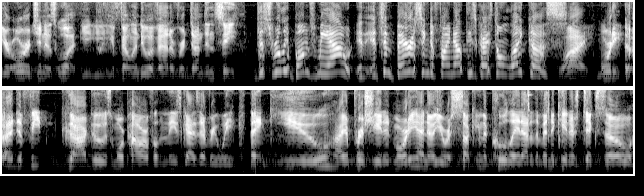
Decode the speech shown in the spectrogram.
your origin is what? You, you, you fell into a vat of redundancy? This really bums me out. It, it's embarrassing to find out these guys don't like us. Why? Morty, I defeat Gagu's more powerful than these guys every week. Thank you. I appreciate it, Morty. I know you were sucking the Kool-Aid out of the Vindicator's dick, so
